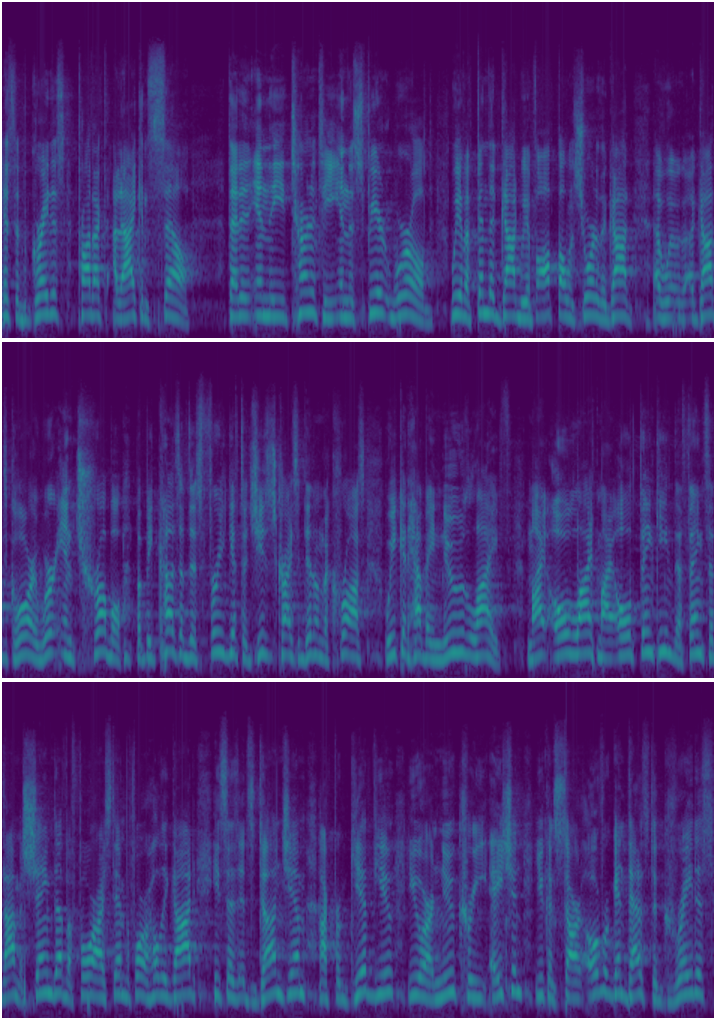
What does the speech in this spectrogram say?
It's the greatest product that I can sell that in the eternity, in the spirit world, we have offended God. We have all fallen short of the God, uh, God's glory. We're in trouble, but because of this free gift that Jesus Christ did on the cross, we could have a new life. My old life, my old thinking, the things that I'm ashamed of before I stand before a holy God, he says, It's done, Jim. I forgive you. You are a new creation. You can start over again. That is the greatest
